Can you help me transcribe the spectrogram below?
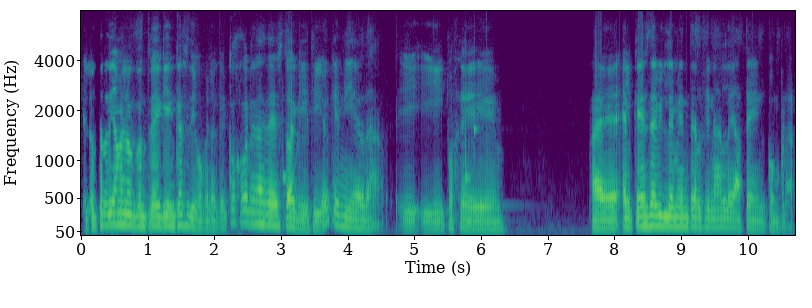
El otro día me lo encontré aquí en casa y digo, pero ¿qué cojones hace esto aquí, tío? ¿Qué mierda? Y, y pues que eh, el que es débil de mente al final le hacen comprar.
